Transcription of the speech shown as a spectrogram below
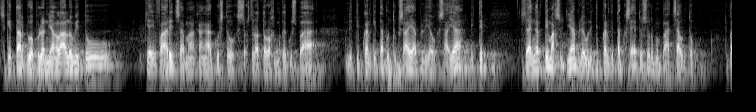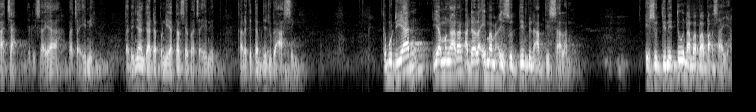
Sekitar dua bulan yang lalu itu Kiai Farid sama Kang Agus tuh silaturahim ke Gus Baha nitipkan kitab untuk saya, beliau ke saya nitip. Saya ngerti maksudnya beliau nitipkan kitab ke saya itu suruh membaca untuk dibaca. Jadi saya baca ini. Tadinya nggak ada peniatan saya baca ini. Karena kitabnya juga asing. Kemudian yang mengarang adalah Imam Izzuddin bin Abdissalam. Izzuddin itu nama bapak saya.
